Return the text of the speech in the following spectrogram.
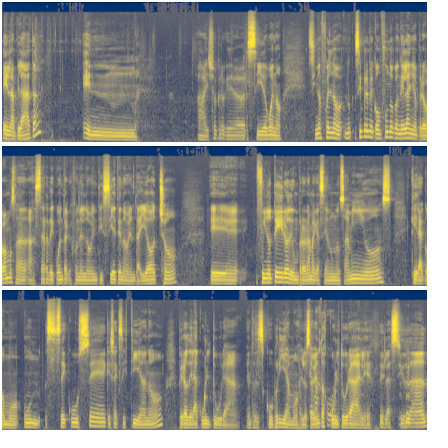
En La Plata, en... Ay, yo creo que debe haber sido, bueno, si no fue el... no- siempre me confundo con el año, pero vamos a, a hacer de cuenta que fue en el 97, 98. Eh, fui notero de un programa que hacían unos amigos, que era como un CQC que ya existía, ¿no? Pero de la cultura. Entonces cubríamos los eventos cool. culturales de la ciudad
